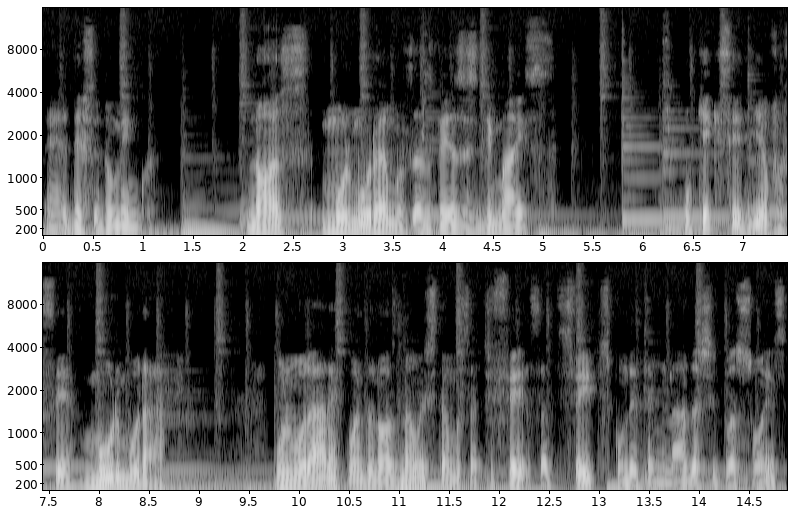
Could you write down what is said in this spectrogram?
é, desse domingo. Nós murmuramos às vezes demais. O que, que seria você murmurar? Murmurar é quando nós não estamos satisfeitos com determinadas situações,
